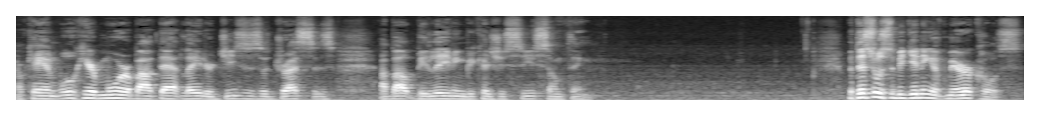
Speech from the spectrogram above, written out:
Okay, and we'll hear more about that later. Jesus addresses about believing because you see something. But this was the beginning of miracles.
